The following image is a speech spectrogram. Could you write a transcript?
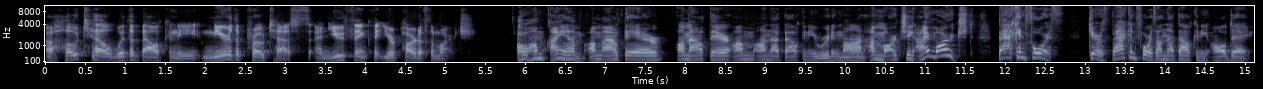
a hotel with a balcony near the protests, and you think that you're part of the march. Oh, I'm I am. I'm out there. I'm out there. I'm on that balcony rooting them on. I'm marching. I marched back and forth. Gareth, back and forth on that balcony all day.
